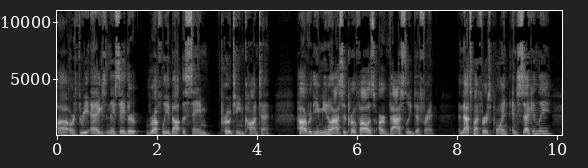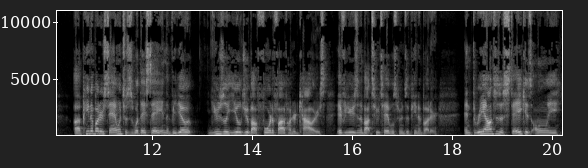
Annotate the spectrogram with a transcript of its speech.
uh, or three eggs and they say they're roughly about the same protein content. However, the amino acid profiles are vastly different. And that's my first point. And secondly, a peanut butter sandwich, which is what they say in the video, usually yields you about four to 500 calories if you're using about two tablespoons of peanut butter. And three ounces of steak is only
